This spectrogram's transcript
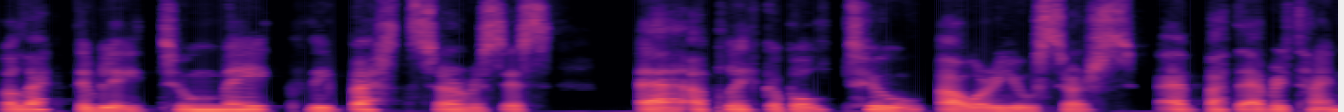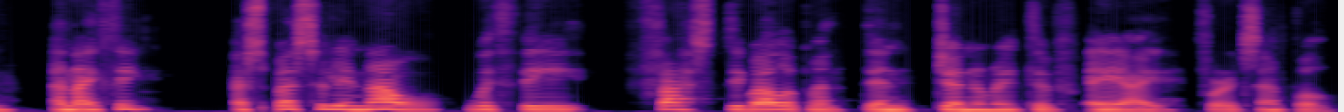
collectively to make the best services uh, applicable to our users at, at every time. And I think, especially now with the fast development in generative AI, for example,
